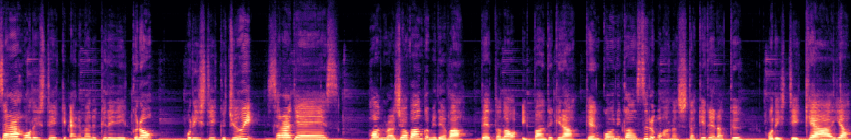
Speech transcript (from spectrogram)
サラホリスティックアニマルクリニックのホリスティック獣医、サラです。本ラジオ番組では、ペットの一般的な健康に関するお話だけでなく、ホリスティックケアや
